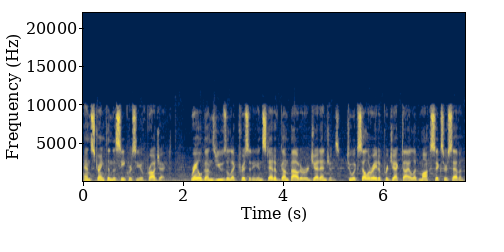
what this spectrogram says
and strengthen the secrecy of project. Railguns use electricity instead of gunpowder or jet engines to accelerate a projectile at Mach 6 or 7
